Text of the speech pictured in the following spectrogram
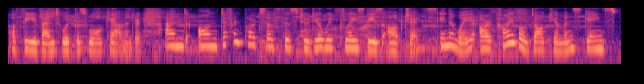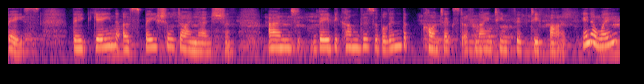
of the event with this wall calendar. And on different parts of the studio, we place these objects. In a way, archival documents gain space. They gain a spatial dimension and they become visible in the context of 1955. In a way,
